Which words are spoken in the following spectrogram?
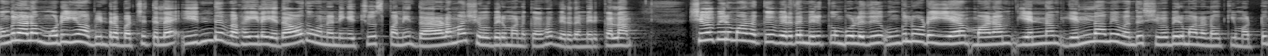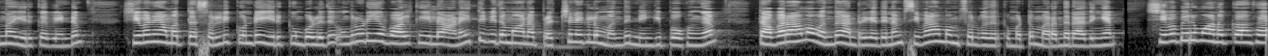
உங்களால் முடியும் அப்படின்ற பட்சத்தில் இந்த வகையில் ஏதாவது ஒன்று நீங்கள் சூஸ் பண்ணி தாராளமாக சிவபெருமானுக்காக விரதம் இருக்கலாம். சிவபெருமானுக்கு விரதம் இருக்கும் பொழுது உங்களுடைய மனம் எண்ணம் எல்லாமே வந்து சிவபெருமானை நோக்கி மட்டும்தான் இருக்க வேண்டும். சிவநாமத்தை சொல்லிக்கொண்டே இருக்கும் பொழுது உங்களுடைய வாழ்க்கையில் அனைத்து விதமான பிரச்சனைகளும் வந்து நீங்கி போகுங்க. தவறாமல் வந்து அன்றைய தினம் சிவநாமம் சொல்வதற்கு மட்டும் மறந்துடாதீங்க. சிவபெருமானுக்காக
